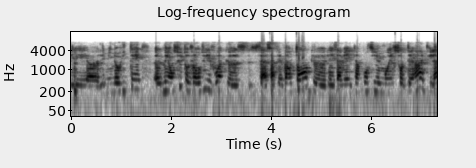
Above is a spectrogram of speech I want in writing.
les, euh, les, minorités. Mais ensuite, aujourd'hui, il voit que ça, fait 20 ans que les Américains continuent de mourir sur le terrain. Et puis là,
